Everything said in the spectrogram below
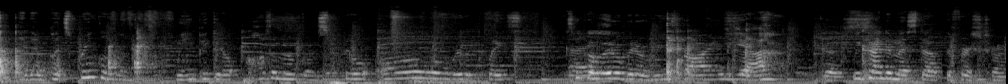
and then put sprinkles on top. When you pick it up, all the milk gonna spill all over the place. It's like a little bit of retries. Yeah. We kind of messed up the first try.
